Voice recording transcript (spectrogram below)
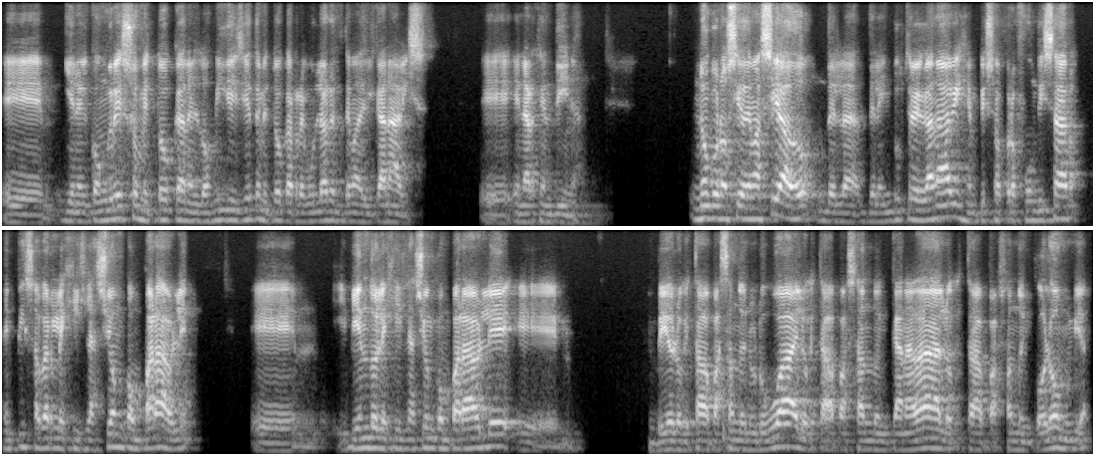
eh, y en el Congreso me toca, en el 2017, me toca regular el tema del cannabis eh, en Argentina. No conocía demasiado de la, industria del cannabis, empiezo a profundizar, empiezo a ver legislación comparable, eh, y viendo legislación comparable, veo lo que estaba pasando en Uruguay, lo que estaba pasando en Canadá, lo que estaba pasando en Colombia,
